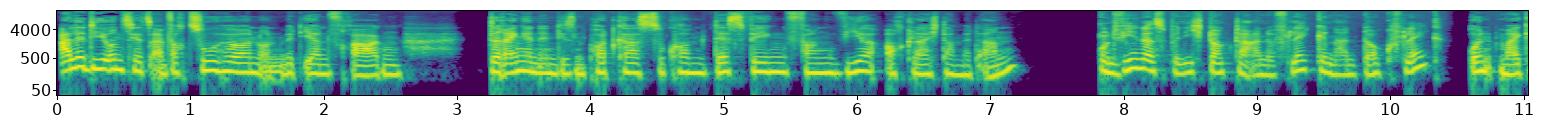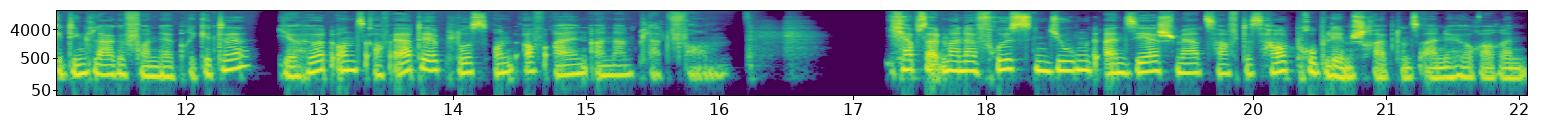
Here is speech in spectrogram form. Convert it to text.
alle, die uns jetzt einfach zuhören und mit ihren Fragen drängen, in diesen Podcast zu kommen. Deswegen fangen wir auch gleich damit an. Und wir, das bin ich, Dr. Anne Fleck, genannt Doc Fleck. Und Maike Dinklage von der Brigitte. Ihr hört uns auf RTL Plus und auf allen anderen Plattformen. Ich habe seit meiner frühesten Jugend ein sehr schmerzhaftes Hautproblem, schreibt uns eine Hörerin.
